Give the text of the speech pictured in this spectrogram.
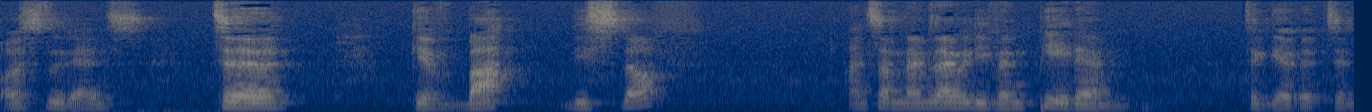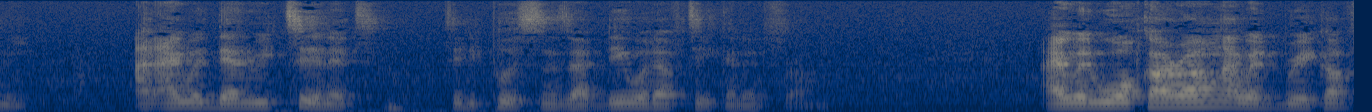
or students to give back the stuff, and sometimes I would even pay them to give it to me. And I would then return it to the persons that they would have taken it from. I would walk around, I would break up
